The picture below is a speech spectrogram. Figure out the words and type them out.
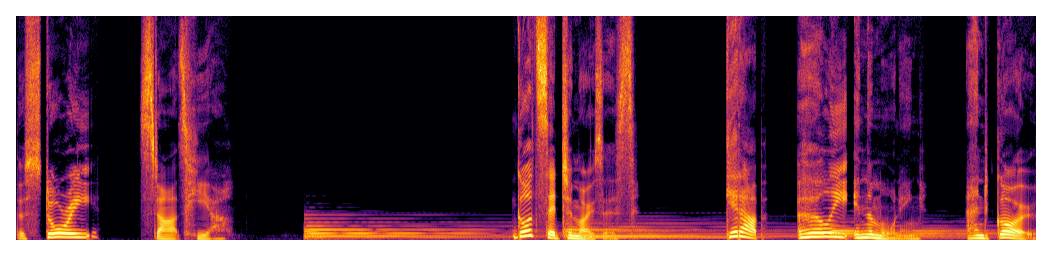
The story starts here. God said to Moses, Get up early in the morning and go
